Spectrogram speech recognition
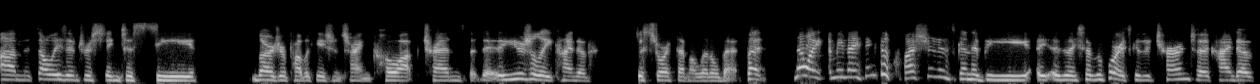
um, it's always interesting to see larger publications try and co-opt trends, but they, usually kind of distort them a little bit. But no, I, I mean, I think the question is going to be, as I said before, it's going to turn to kind of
